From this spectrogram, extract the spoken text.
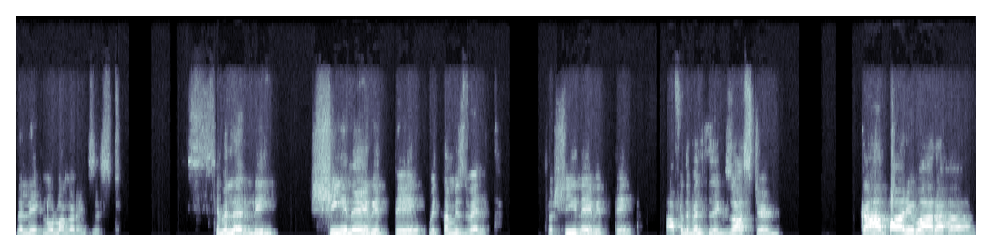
The lake no longer exists. Similarly, kshine vitte, vittam is wealth. So kshine vitte, after the wealth is exhausted, kaha parivaraha,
